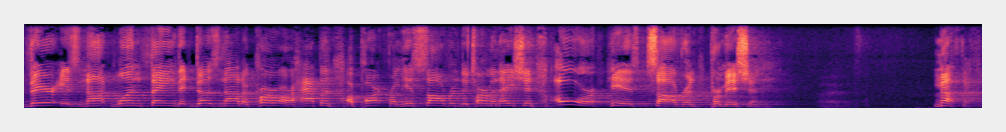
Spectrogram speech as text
There is not one thing that does not occur or happen apart from His sovereign determination or His sovereign permission. Nothing.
